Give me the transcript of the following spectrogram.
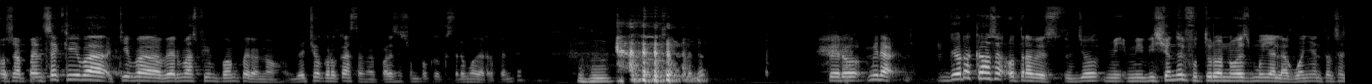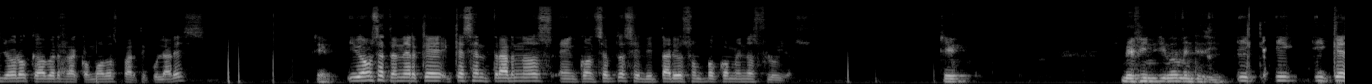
o sea, pensé que iba, que iba a haber más ping pong, pero no. De hecho, creo que hasta me parece un poco extremo de repente. pero mira, yo creo que otra vez, yo, mi, mi, visión del futuro no es muy halagüeña, entonces yo creo que va a haber reacomodos particulares. Y vamos a tener que, centrarnos en conceptos identitarios un poco menos fluidos. Sí. Definitivamente sí. Y, que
